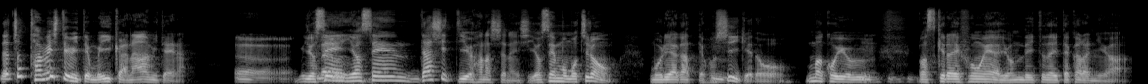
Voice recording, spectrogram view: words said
でちょっと試してみてもいいかなみたいな。うん。予選、予選だしっていう話じゃないし、予選ももちろん盛り上がってほしいけど、まあこういうバスケライフオンエア呼んでいただいたからには、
